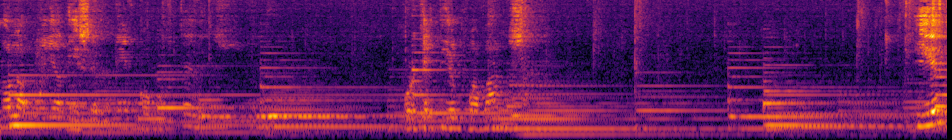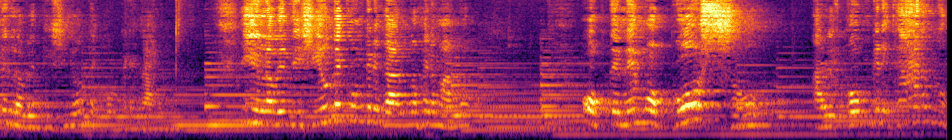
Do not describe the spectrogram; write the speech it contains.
no las voy a discernir con ustedes, porque el tiempo avanza. Y esta es la bendición de congregar. Y en la bendición de congregarnos, hermanos, obtenemos gozo al congregarnos.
